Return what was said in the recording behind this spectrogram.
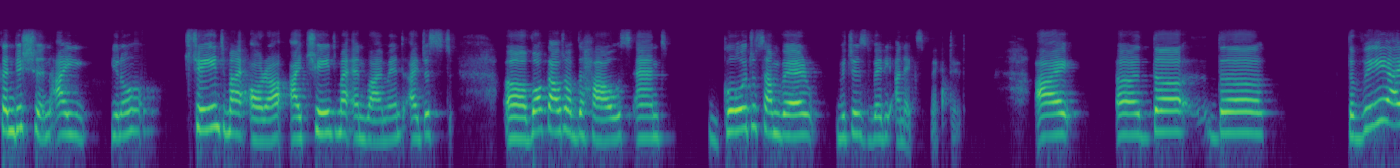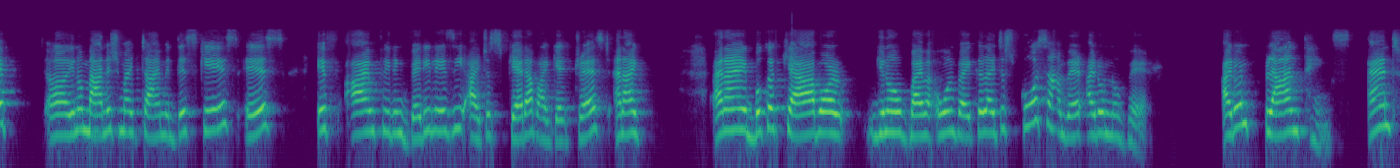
condition i you know change my aura i change my environment i just uh, walk out of the house and go to somewhere which is very unexpected. I uh, the the the way i uh, you know manage my time in this case is if i'm feeling very lazy i just get up i get dressed and i and i book a cab or you know by my own vehicle. I just go somewhere i don't know where. I don't plan things. And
